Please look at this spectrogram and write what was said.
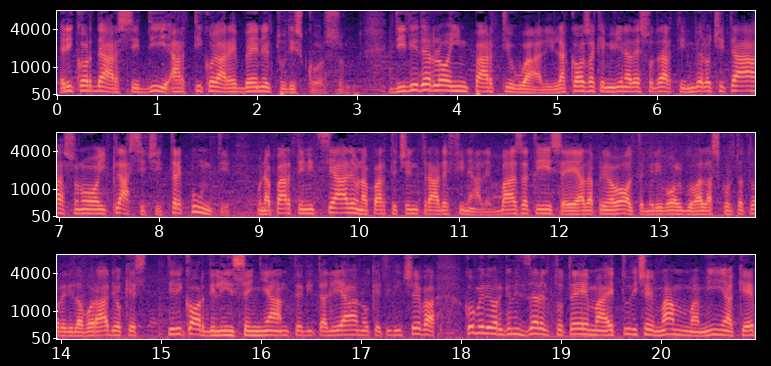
ricordarsi di articolare bene il tuo discorso, dividerlo in parti uguali. La cosa che mi viene adesso da darti in velocità sono i classici, tre punti, una parte iniziale, una parte centrale e finale. Basati, se è alla prima volta mi rivolgo all'ascoltatore di Lavoradio, che ti ricordi l'insegnante di italiano che ti diceva diceva come devi organizzare il tuo tema e tu dicevi mamma mia che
